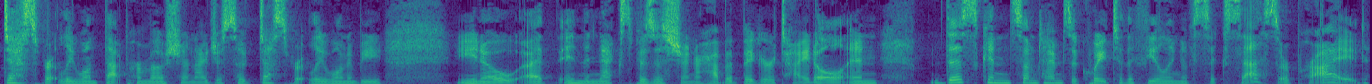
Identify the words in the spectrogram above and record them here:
desperately want that promotion. I just so desperately want to be you know at, in the next position or have a bigger title. And this can sometimes equate to the feeling of success or pride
